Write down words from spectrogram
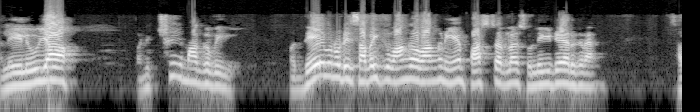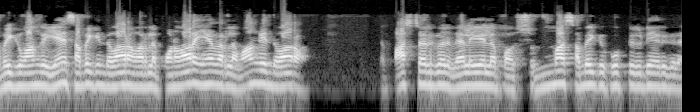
அலேலூயா நிச்சயமாகவே தேவனுடைய சபைக்கு வாங்க வாங்கன்னு ஏன் பாஸ்டர்லாம் சொல்லிக்கிட்டே இருக்கிறேன் சபைக்கு வாங்க ஏன் சபைக்கு இந்த வாரம் வரல? போன வாரம் ஏன் வரல? வாங்க இந்த வாரம். இந்த பாஸ்டருக்கு ஒரு வேலையே இல்லப்பா. சும்மா சபைக்கு கூப்பிட்டுக்கிட்டே இருக்கிற.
